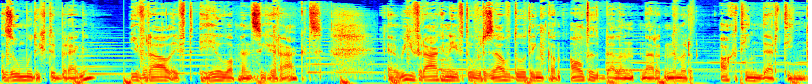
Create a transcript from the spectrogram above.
zo moedig te brengen. Je verhaal heeft heel wat mensen geraakt. En wie vragen heeft over zelfdoding kan altijd bellen naar het nummer 1813.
